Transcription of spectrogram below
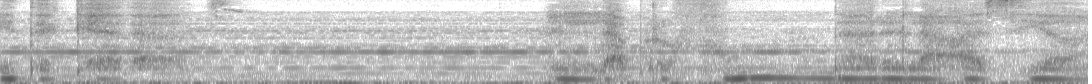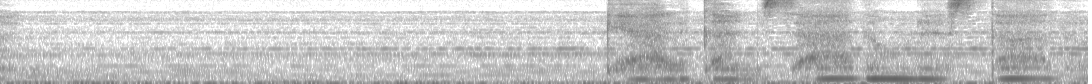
Y te quedas en la profunda relajación que ha alcanzado un estado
